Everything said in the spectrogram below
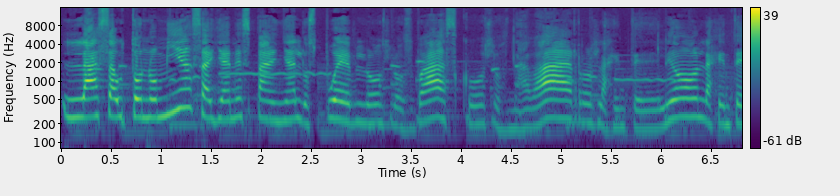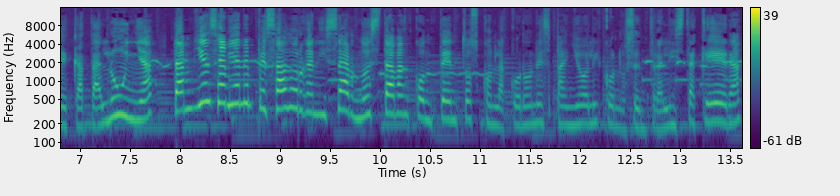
las autonomías allá en España, los pueblos, los vascos, los navarros, la gente de León, la gente de Cataluña, también se habían empezado a organizar, no estaban contentos con la corona española y con lo centralista que era,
